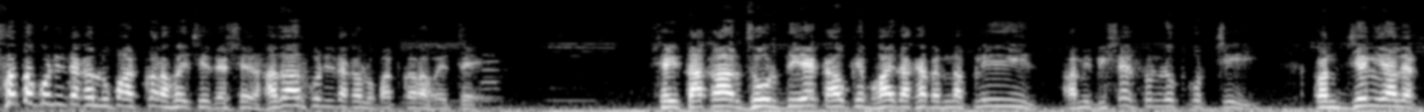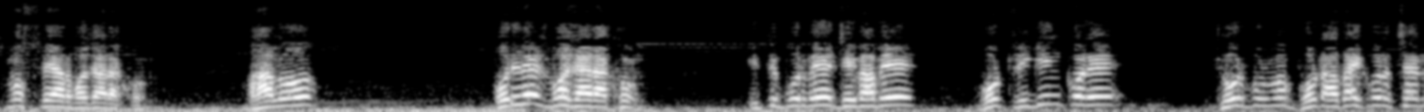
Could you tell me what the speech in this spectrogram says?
শত কোটি টাকা লুপাট করা হয়েছে দেশের হাজার কোটি টাকা লুপাট করা হয়েছে। সেই টাকার জোর দিয়ে কাউকে ভয় দেখাবেন না, প্লিজ। আমি বিশেষ অনুরোধ করছি, কনজেনিয়াল অ্যাটমসফিয়ার বজায় রাখুন। ভালো পরিবেশ বজায় রাখুন। ইতিপূর্বে যেভাবে ভোট রিগিং করে জোরপূর্বক ভোট আদায় করেছেন,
